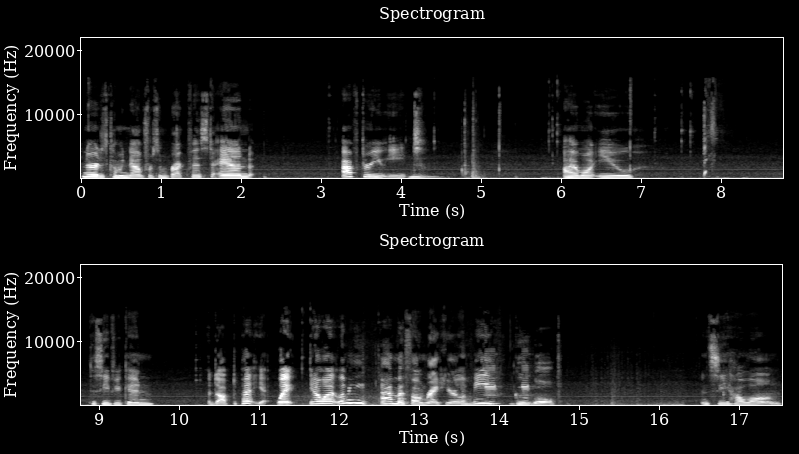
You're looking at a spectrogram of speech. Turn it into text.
Nerd is coming down for some breakfast, and after you eat, mm. I want you to see if you can adopt a pet yet. Wait, you know what? Let me. I have my phone right here. Let me. Google and see how long.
